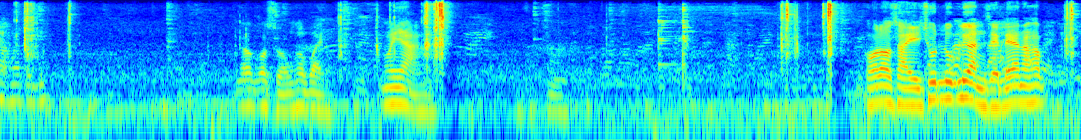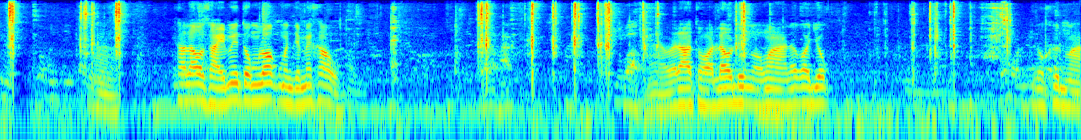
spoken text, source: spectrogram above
อยากมาตัวนี้แล้วก็สวมเข้าไป ไม่ยากครับอ่าพอเราใส่ชุดลูกเลื่อนเสร็จแล้วนะครับอ่าถ้าเราใส่ไม่ตรงล็อกมันจะไม่เข้าแล้วครับนี่บอกอ่าเวลาถอดเราดึงออกมาแล้วก็ยกยกขึ้นมา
